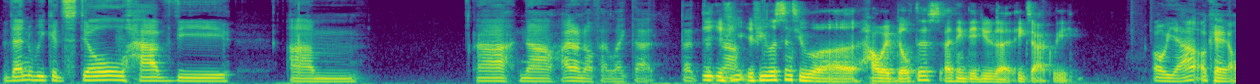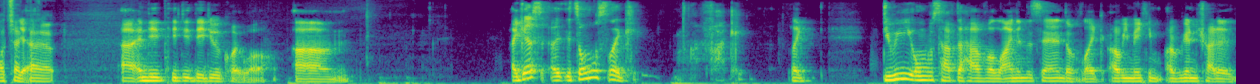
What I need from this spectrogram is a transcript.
then we could still have the, um, uh, no, I don't know if I like that. That if no. you if you listen to uh, how I built this, I think they do that exactly. Oh yeah, okay, I'll check yeah. that out. Uh, and they they do they do it quite well. Um, I guess uh, it's almost like fuck, like, do we almost have to have a line in the sand of like, are we making, are we going to try to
